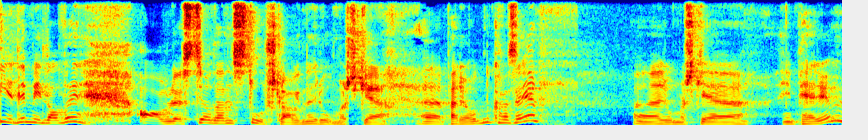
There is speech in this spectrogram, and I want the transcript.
Tidlig middelalder avløste jo den storslagne romerske eh, perioden, kan vi si. Eh, romerske imperium.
